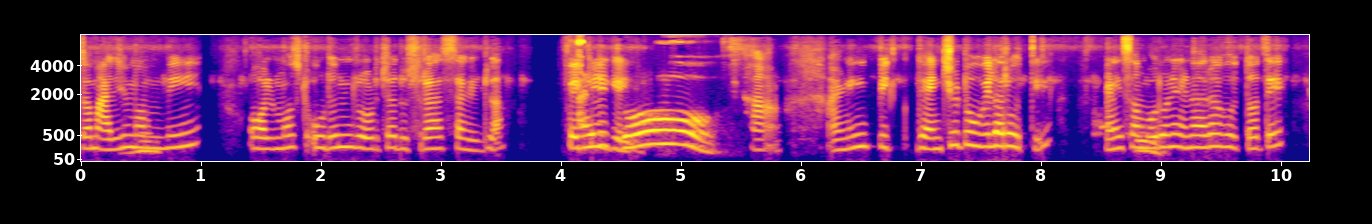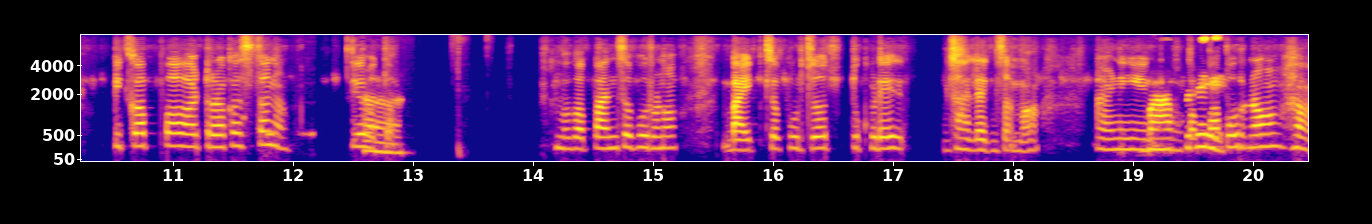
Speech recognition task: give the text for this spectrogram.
तर माझी मम्मी ऑलमोस्ट उडून रोडच्या दुसऱ्या साईडला आई फेकली गो! गेली हा आणि पिक त्यांची टू व्हीलर होती आणि समोरून येणारं होतं ते पिकअप ट्रक असतं ना ते होतं. मग पप्पांचं पूर्ण बाईकचं पुढचं तुकडे झालेत जमा. आणि बापरे! पप्पा पूर्ण हा.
